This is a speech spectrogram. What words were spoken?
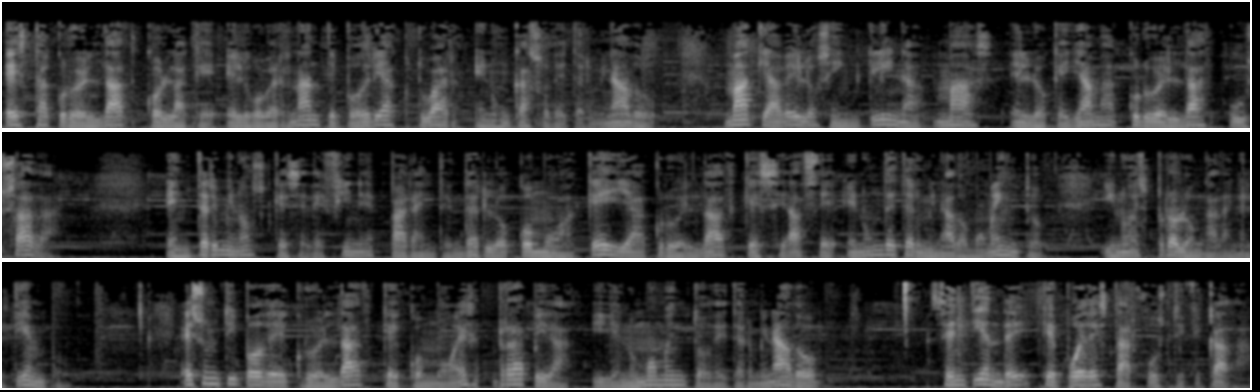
Esta crueldad con la que el gobernante podría actuar en un caso determinado, Maquiavelo se inclina más en lo que llama crueldad usada, en términos que se define para entenderlo como aquella crueldad que se hace en un determinado momento y no es prolongada en el tiempo. Es un tipo de crueldad que como es rápida y en un momento determinado, se entiende que puede estar justificada.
